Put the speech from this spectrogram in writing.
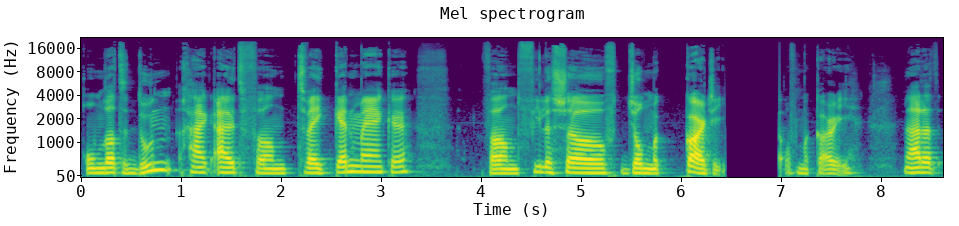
om dat te doen, ga ik uit van twee kenmerken van filosoof John McCarthy. Of McCarthy. Nadat uh,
